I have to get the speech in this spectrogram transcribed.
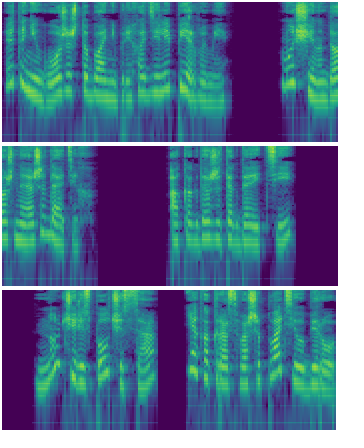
Это не гоже, чтобы они приходили первыми. Мужчины должны ожидать их. А когда же тогда идти? Ну, через полчаса. Я как раз ваше платье уберу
